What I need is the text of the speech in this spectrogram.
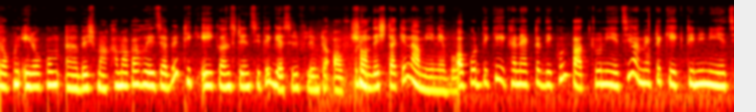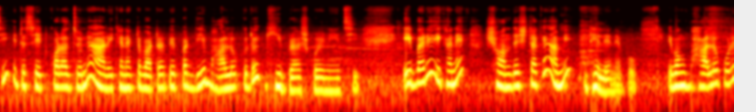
যখন এরকম বেশ মাখা মাখা হয়ে যাবে ঠিক এই কনসিস্টেন্সিতে গ্যাসের ফ্লেমটা অফ সন্দেশটাকে নামিয়ে নেব। অপরদিকে এখানে একটা দেখুন পাত্র নিয়েছি। আমি একটা কেক টিনি নিয়েছি। এটা সেট করার জন্য। আর এখানে একটা বাটার পেপার দিয়ে ভালো করে ঘি ব্রাশ করে নিয়েছি। এবারে এখানে সন্দেশটাকে আমি ঢেলে নেব। এবং ভালো করে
